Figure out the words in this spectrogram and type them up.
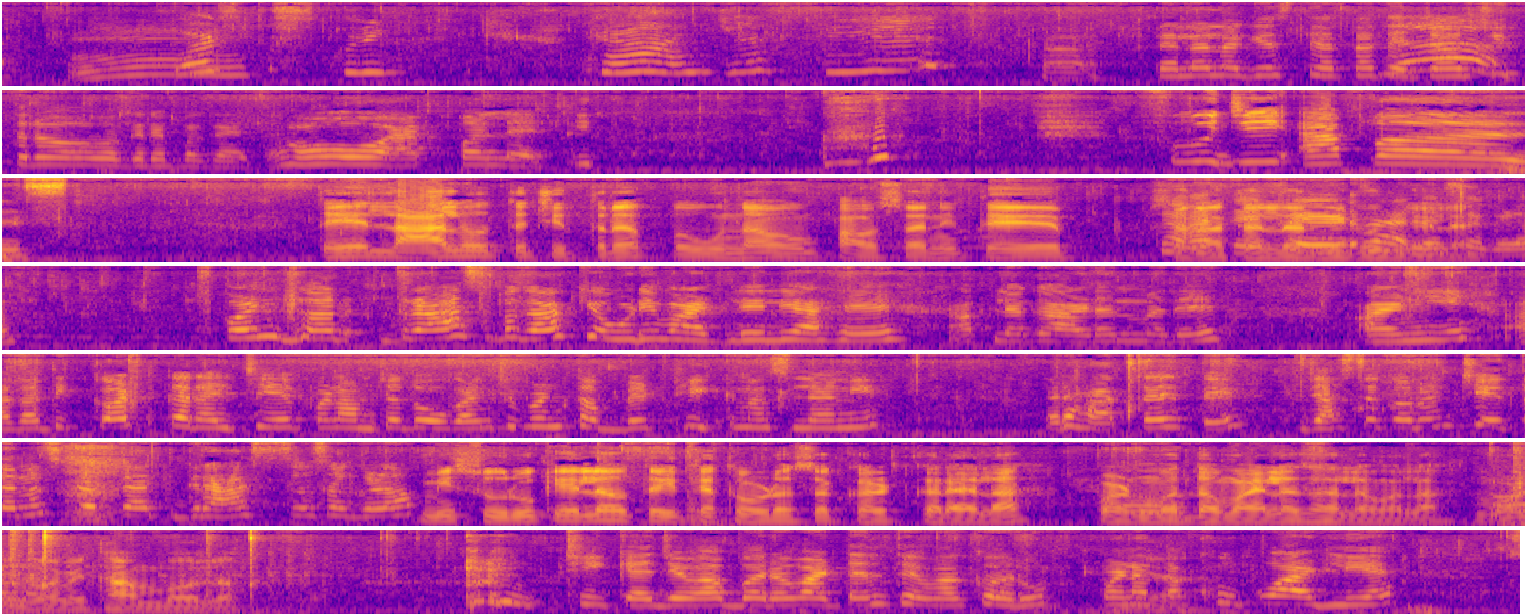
Where's the screen? Can I just see it? त्याला लगेच ते आता त्याच्यावर चित्र वगैरे बघायचं हो ऍपल आहे फुजी ऍपल्स ते लाल होतं चित्र प- उन्हा पावसाने ते सगळा कलर निघून गेलाय सगळं पण ग्रास बघा केवढी वाढलेली आहे आपल्या गार्डनमध्ये आणि आता ती कट करायची आहे पण आमच्या दोघांची पण तब्येत ठीक नसल्याने राहतंय ते जास्त करून चेतनच करतात ग्रासचं सगळं. मी सुरू केलं होतं इथे थोडस कट करायला पण मग दमायला झालं मला म्हणून मग मी थांबवलं. ठीक आहे जेव्हा बरं वाटेल तेव्हा करू पण आता Yeah. खूप वाढली आहे.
